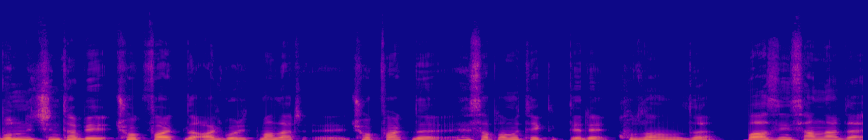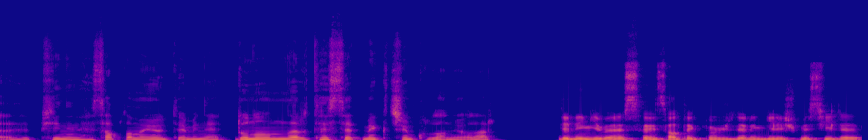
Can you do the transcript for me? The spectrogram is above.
Bunun için tabii çok farklı algoritmalar, e, çok farklı hesaplama teknikleri kullanıldı. Bazı insanlar da e, pi'nin hesaplama yöntemini donanımları test etmek için kullanıyorlar. Dediğin gibi hani sayısal teknolojilerin gelişmesiyle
